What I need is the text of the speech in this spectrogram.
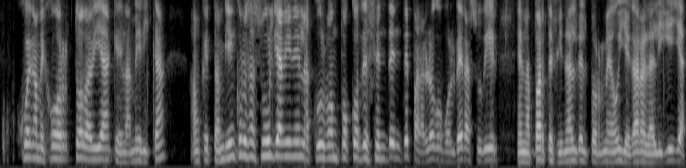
juega mejor todavía que el América, aunque también Cruz Azul ya viene en la curva un poco descendente para luego volver a subir en la parte final del torneo y llegar a la liguilla.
